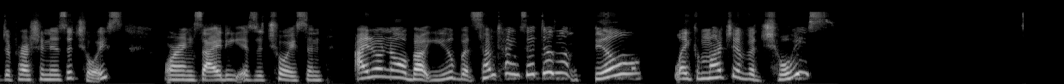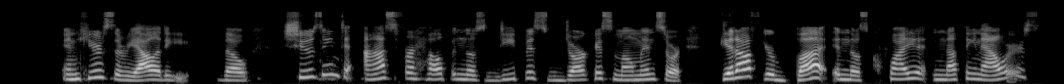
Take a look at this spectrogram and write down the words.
depression is a choice or anxiety is a choice and i don't know about you but sometimes it doesn't feel like much of a choice. And here's the reality though. Choosing to ask for help in those deepest darkest moments or get off your butt in those quiet nothing hours,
